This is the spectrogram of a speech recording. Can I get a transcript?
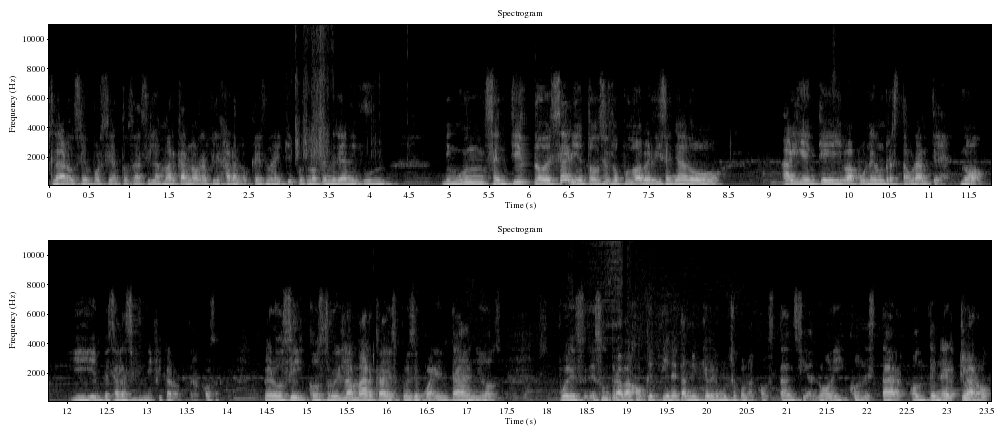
Claro, 100%. O sea, si la marca no reflejara lo que es Nike, pues no tendría ningún, ningún sentido de ser y entonces lo pudo haber diseñado alguien que iba a poner un restaurante, ¿no? Y empezar a significar otra cosa. Pero sí, construir la marca después de 40 años, pues es un trabajo que tiene también que ver mucho con la constancia, ¿no? Y con estar, con tener claro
